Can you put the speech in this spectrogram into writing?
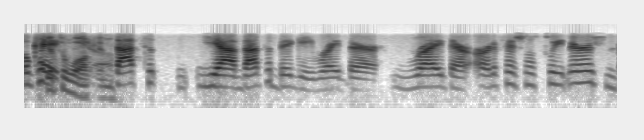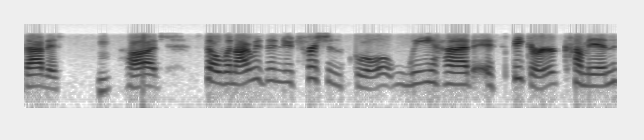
Okay, Get to walking. Yeah. that's yeah, that's a biggie right there, right there. Artificial sweeteners, that is Hmm. such. So when I was in nutrition school, we had a speaker come in,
